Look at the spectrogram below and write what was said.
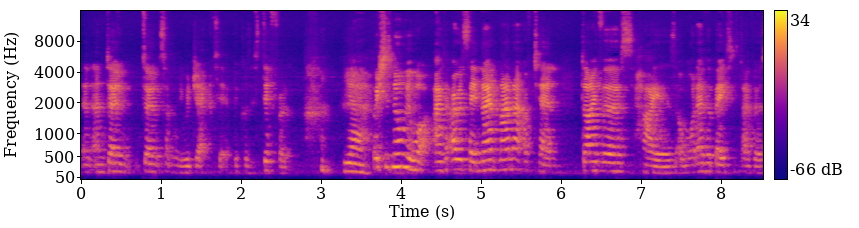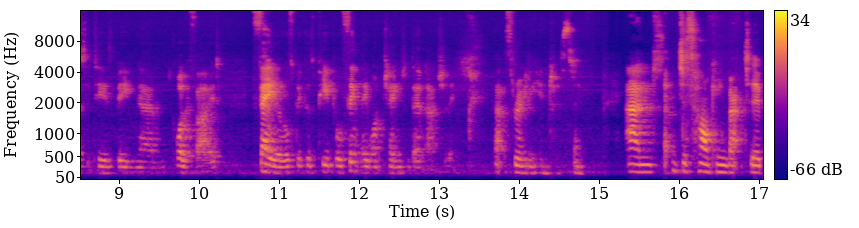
And, and don't don't suddenly reject it because it's different. Yeah. Which is normally what I, I would say nine, nine out of ten diverse hires on whatever basis diversity is being um, qualified fails because people think they want change and don't actually. That's really interesting. And just harking back to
